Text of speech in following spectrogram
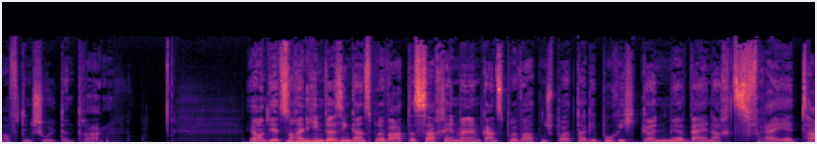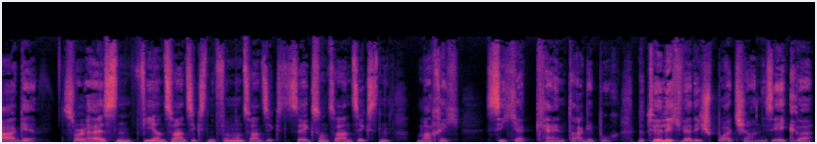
auf den Schultern tragen. Ja, und jetzt noch ein Hinweis in ganz privater Sache in meinem ganz privaten Sporttagebuch. Ich gönne mir weihnachtsfreie Tage. Soll heißen, 24., 25., 26. mache ich sicher kein Tagebuch. Natürlich werde ich Sport schauen, ist eh klar.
